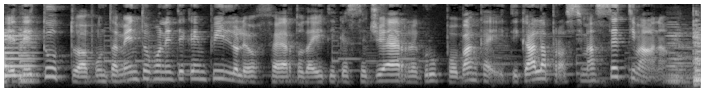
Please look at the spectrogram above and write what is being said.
Ed è tutto, appuntamento con Etica in pillole offerto da Etica SGR, gruppo Banca Etica, alla prossima settimana.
